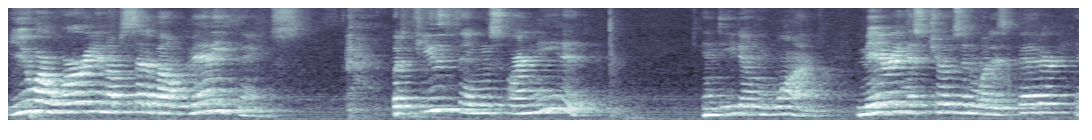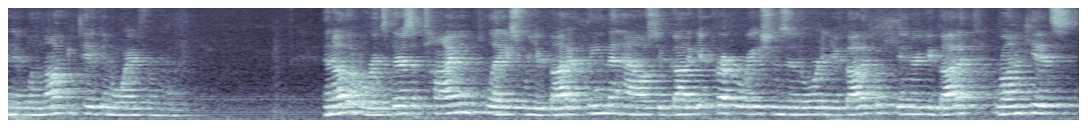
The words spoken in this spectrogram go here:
You are worried and upset about many things, but few things are needed. Indeed, only one. Mary has chosen what is better, and it will not be taken away from her. In other words, there's a time and place where you've got to clean the house, you've got to get preparations in order, you've got to cook dinner, you've got to run kids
